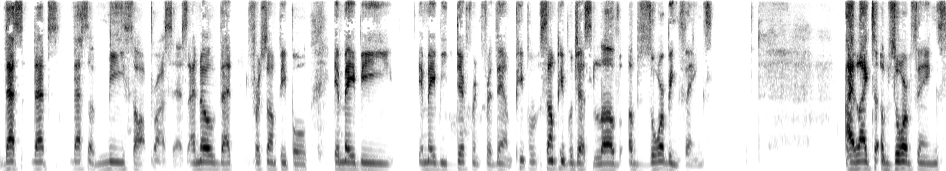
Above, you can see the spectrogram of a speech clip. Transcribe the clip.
That's that's that's a me thought process. I know that for some people it may be it may be different for them. People some people just love absorbing things i like to absorb things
